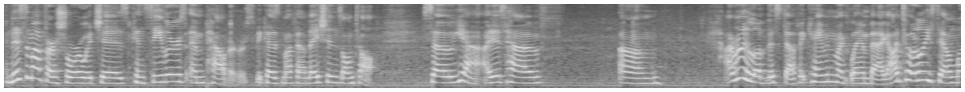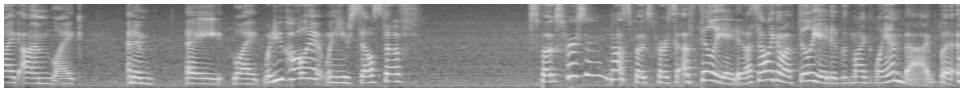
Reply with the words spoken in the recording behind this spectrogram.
this is my first drawer which is concealers and powders because my foundation's on top so yeah I just have um, I really love this stuff. It came in my glam bag. I totally sound like I'm like an a like what do you call it when you sell stuff? Spokesperson? Not spokesperson. Affiliated. I sound like I'm affiliated with my glam bag, but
